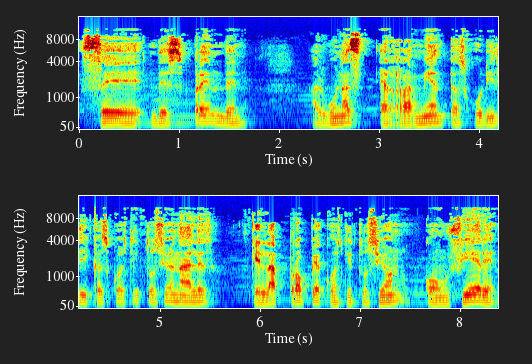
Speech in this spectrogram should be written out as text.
se desprenden algunas herramientas jurídicas constitucionales que la propia Constitución confiere,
